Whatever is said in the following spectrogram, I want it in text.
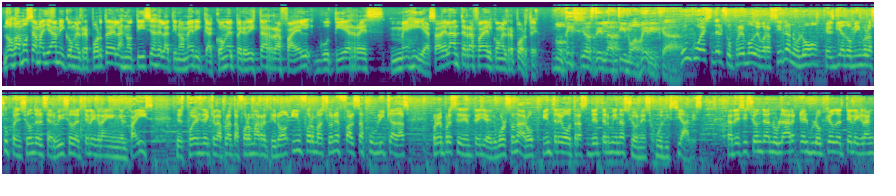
Nos vamos a Miami con el reporte de las noticias de Latinoamérica con el periodista Rafael Gutiérrez Mejías. Adelante Rafael con el reporte. Noticias de Latinoamérica. Un juez del Supremo de Brasil anuló el día domingo la suspensión del servicio de Telegram en el país, después de que la plataforma retiró informaciones falsas publicadas por el presidente Jair Bolsonaro, entre otras determinaciones judiciales. La decisión de anular el bloqueo de Telegram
